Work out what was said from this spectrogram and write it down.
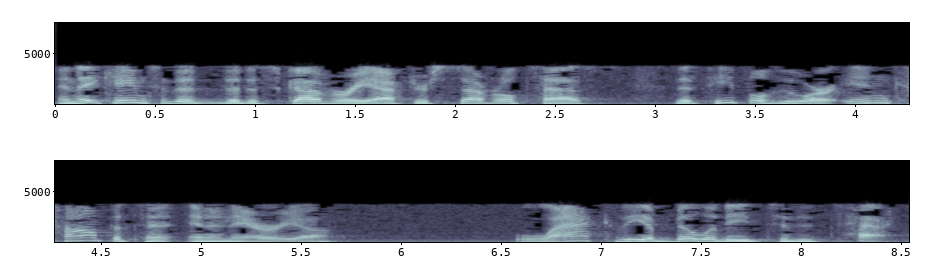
And they came to the, the discovery after several tests that people who are incompetent in an area lack the ability to detect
